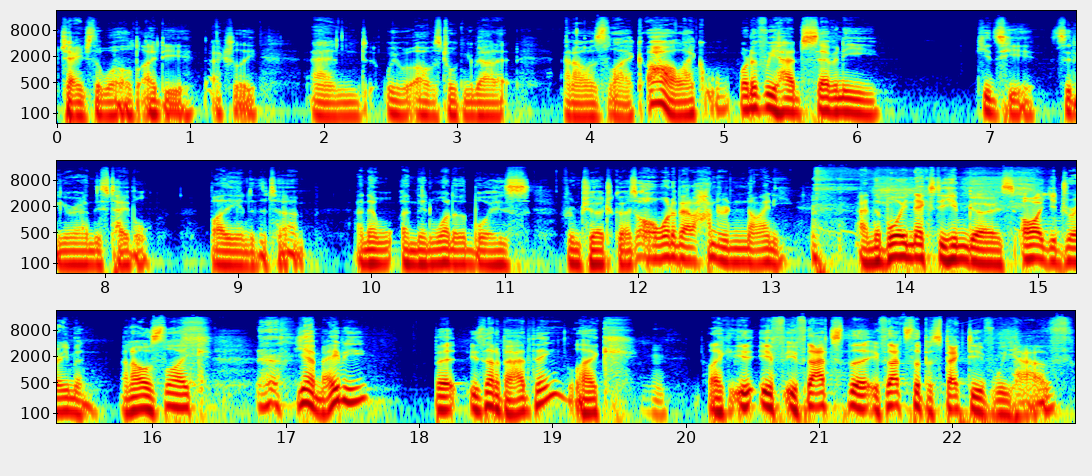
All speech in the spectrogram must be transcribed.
change the world idea actually, and we were, I was talking about it, and I was like, oh, like what if we had seventy kids here sitting around this table by the end of the term? And then and then one of the boys from church goes, "Oh, what about 190?" and the boy next to him goes, "Oh, you're dreaming." And I was like, "Yeah, maybe, but is that a bad thing? Like, Mhm. like if if that's the if that's the perspective we have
